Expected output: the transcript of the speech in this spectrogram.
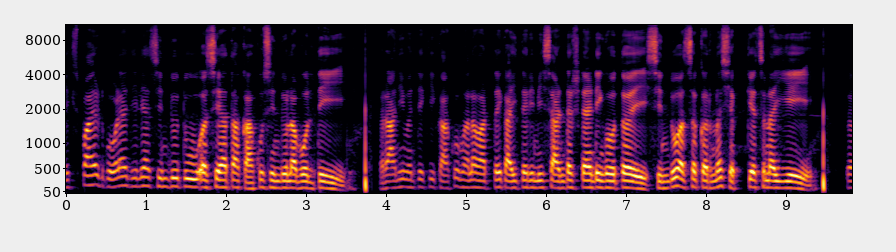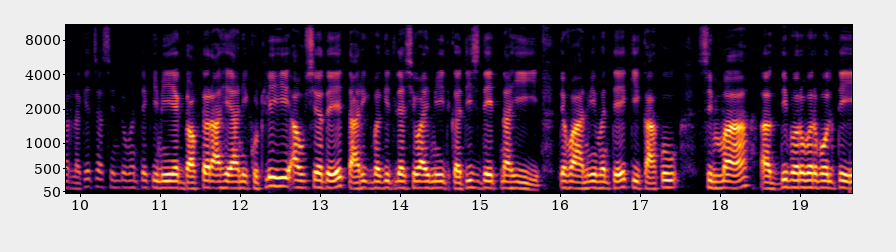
एक्सपायर्ड गोळ्या दिल्या सिंधू तू असे आता काकू सिंधूला बोलते. राणी म्हणते की काकू मला वाटतंय काहीतरी मिसअंडरस्टँडिंग होतंय. सिंधू असं करणं शक्यच नाहीये. तर लगेचच सिंधू म्हणते की मी एक डॉक्टर आहे आणि कुठलीही औषधे तारीख बघितल्याशिवाय मी कधीच देत नाही. तेव्हा अन्वी म्हणते की काकू सिम्मा अगदी बरोबर बोलते.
